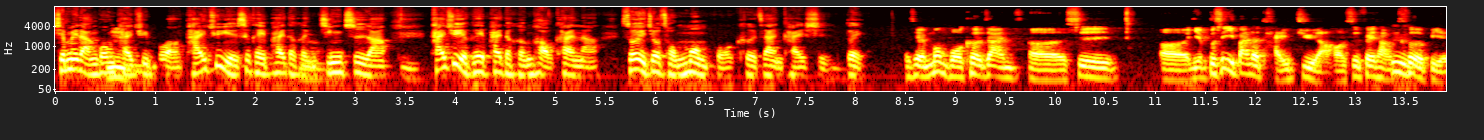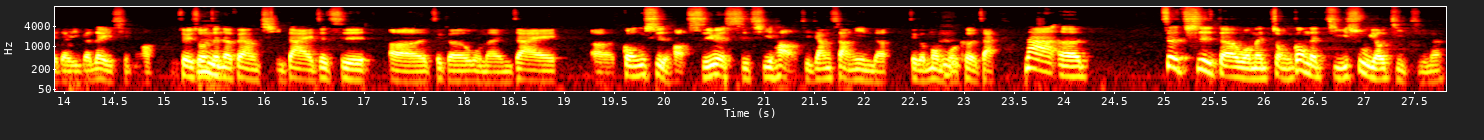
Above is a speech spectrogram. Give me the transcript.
什么人讲台剧不好？台剧也是可以拍得很精致啊，嗯台剧也可以拍得很好看啊。所以就从孟婆客栈开始，对，而且《孟婆客栈》呃是呃也不是一般的台剧啊，哈，是非常特别的一个类型哦。所以说，真的非常期待这次呃这个我们在呃公视哈十月十七号即将上映的这个《孟婆客栈》那呃这次的我们总共的集数有几集呢？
